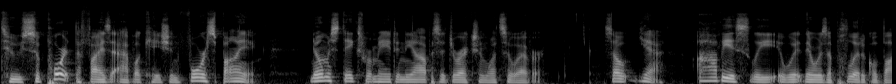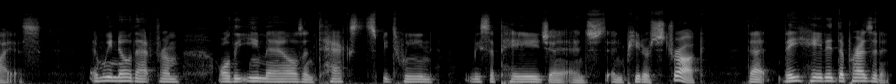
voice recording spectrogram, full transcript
to support the FISA application for spying. No mistakes were made in the opposite direction whatsoever. So, yeah, obviously w- there was a political bias. And we know that from all the emails and texts between Lisa Page and, and, and Peter Strzok that they hated the president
